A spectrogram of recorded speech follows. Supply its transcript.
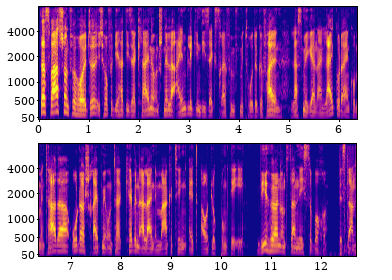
das war's schon für heute. Ich hoffe, dir hat dieser kleine und schnelle Einblick in die 635-Methode gefallen. Lass mir gerne ein Like oder einen Kommentar da oder schreib mir unter kevinalleinim Marketing at outlook.de. Wir hören uns dann nächste Woche. Bis dann.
